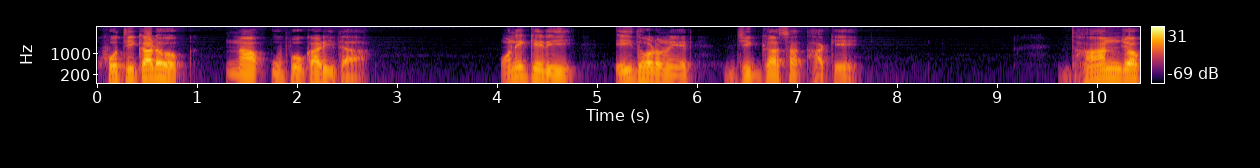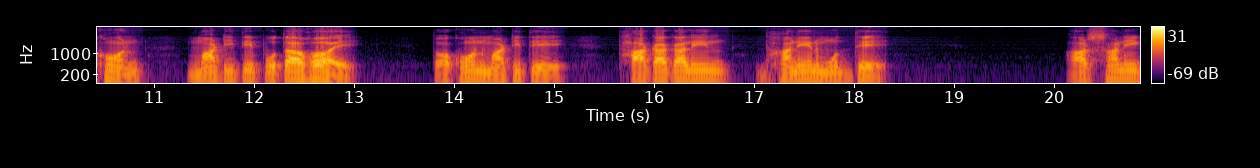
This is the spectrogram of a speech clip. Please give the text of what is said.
ক্ষতিকারক না উপকারিতা? অনেকেরই এই ধরনের জিজ্ঞাসা থাকে। ধান যখন মাটিতে পোতা হয়, তখন মাটিতে থাকাকালীন ধানের মধ্যে আর্সানিক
